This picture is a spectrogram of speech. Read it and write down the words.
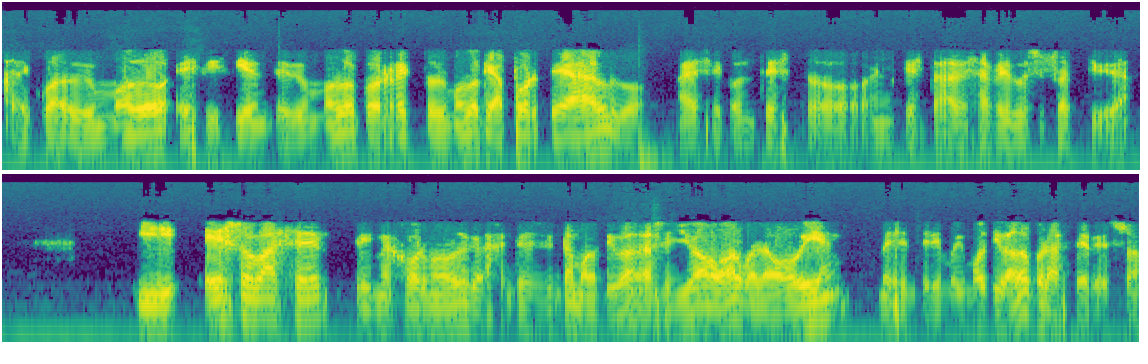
adecuado, de un modo eficiente, de un modo correcto, de un modo que aporte algo a ese contexto en el que está desarrollando su actividad. Y eso va a ser el mejor modo de que la gente se sienta motivada. Si yo hago algo, lo hago bien, me sentiré muy motivado por hacer eso.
